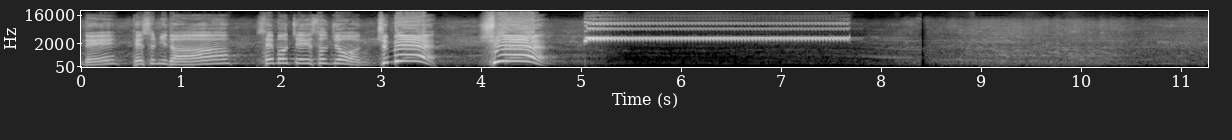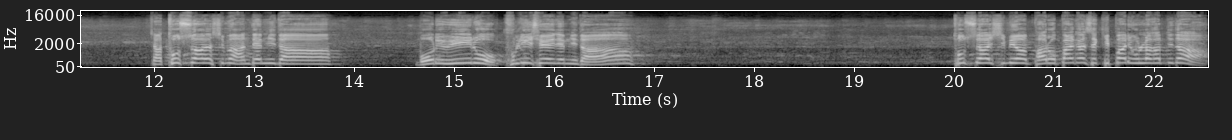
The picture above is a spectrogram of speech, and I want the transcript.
네, 됐습니다. 세 번째 선전 준비! 시! 자, 토스 하시면 안 됩니다. 머리 위로 굴리셔야 됩니다. 토스 하시면 바로 빨간색 깃발이 올라갑니다.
